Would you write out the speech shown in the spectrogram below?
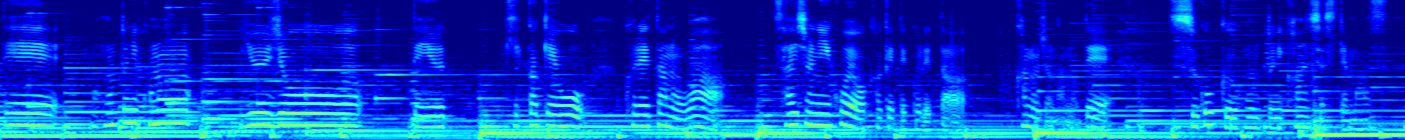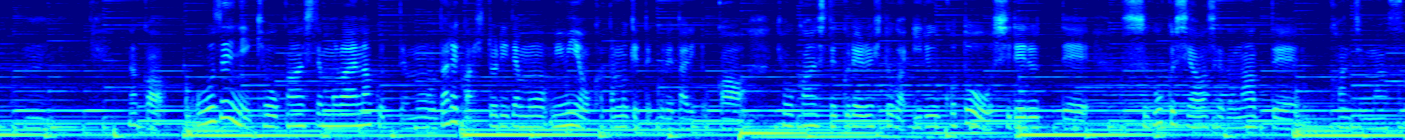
ん、で本当にこの友情っていうきっかけをくれたのは最初に声をかけてくれた彼女なのですごく本当に感謝してます。うん、なんか大勢に共感してもらえなくて誰か一人でも耳を傾けてくれたりとか共感してくれる人がいることを知れるってすごく幸せだなって感じます、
